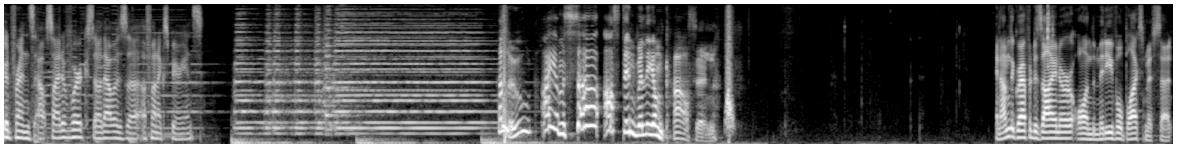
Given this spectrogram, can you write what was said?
good friends outside of work, so that was a, a fun experience. Hello, I am Sir Austin William Carlson. And I'm the graphic designer on the Medieval Blacksmith set.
